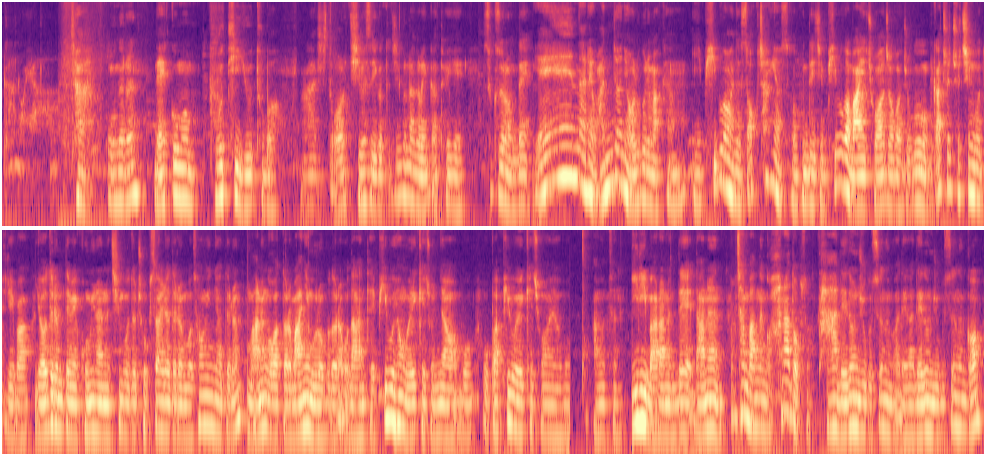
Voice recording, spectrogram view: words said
가노야. 자, 오늘은 내 꿈은 부티 유튜버. 아, 진짜 어, 집에서 이것도 찍으려 그러니까 되게 쑥스러운데 옛날에 완전히 얼굴이 막 그냥 이 피부가 완전 썩창이었어. 근데 지금 피부가 많이 좋아져가지고 까추추 친구들이 막 여드름 때문에 고민하는 친구들, 좁쌀 여드름, 뭐 성인 여드름 많은 것 같더라. 많이 물어보더라고 나한테 피부 형 왜 이렇게 좋냐, 뭐 오빠 피부 왜 이렇게 좋아요, 뭐 아무튼 일이 말하는데 나는 협찬 받는 거 하나도 없어. 다 내 돈 주고 쓰는 거야. 내가 내 돈 주고 쓰는 거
